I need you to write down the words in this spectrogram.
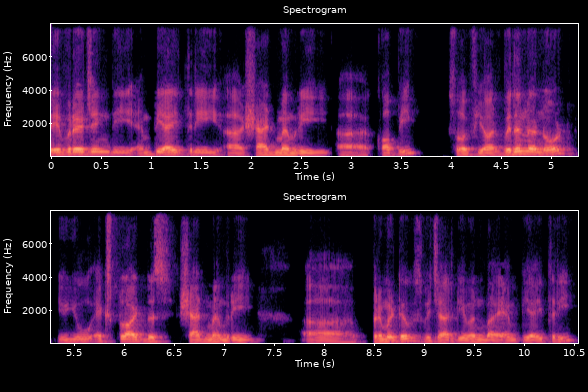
leveraging the MPI3 uh, shared memory copy. So if you are within a node, you, you exploit this shared memory uh, primitives which are given by MPI3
